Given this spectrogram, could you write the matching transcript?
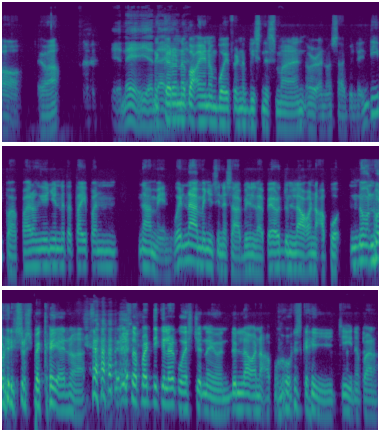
Oo. Di ba? Yan eh, yan Nagkaroon na ba kayo ng boyfriend na businessman or ano sabi nila? Hindi pa. Parang yun yung natatypan namin. Well, namin yung sinasabi nila. Pero dun lang ako nakapo. No, no disrespect kay ano ha. Pero sa particular question na yun, dun lang ako nakapost kay Chi na parang,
